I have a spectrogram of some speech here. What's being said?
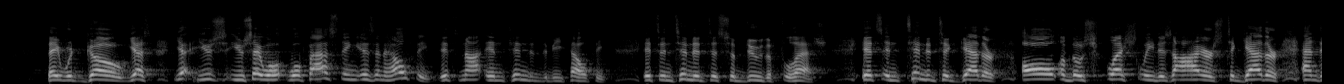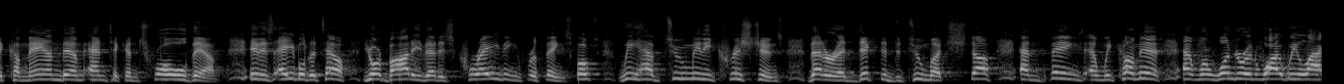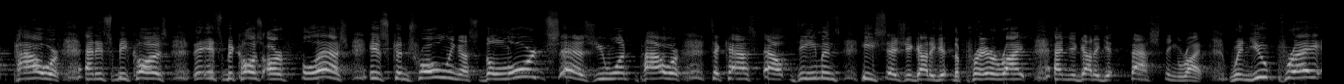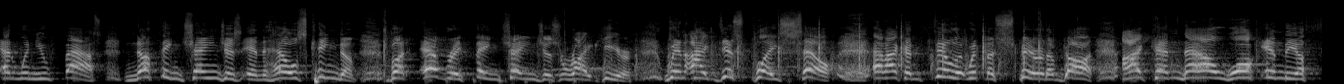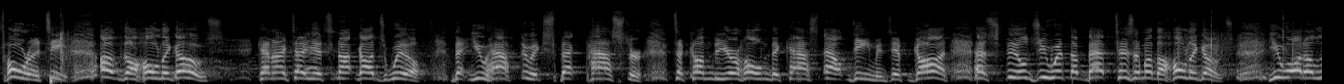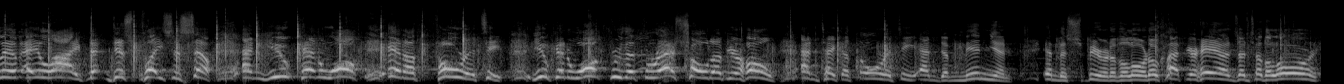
They would go, yes, yeah, you, you say, well, well, fasting isn't healthy. It's not intended to be healthy. It's intended to subdue the flesh. It's intended to gather all of those fleshly desires together and to command them and to control them. It is able to tell your body that is craving for things. Folks, we have too many Christians that are addicted to too much stuff and things, and we come in and we're wondering why we lack power. And it's because it's because our flesh is controlling us. The Lord says you want power to cast out demons. He says you got to get the prayer right and you got to get fasting right right. When you pray and when you fast, nothing changes in hell's kingdom, but everything changes right here. When I displace self and I can fill it with the Spirit of God, I can now walk in the authority of the Holy Ghost. Can I tell you, it's not God's will that you have to expect pastor to come to your home to cast out demons. If God has filled you with the baptism of the Holy Ghost, you ought to live a life that displaces self. And you can walk in authority. You can walk through the threshold of your home and take authority and dominion in the Spirit of the Lord. Oh, clap your hands unto the Lord.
